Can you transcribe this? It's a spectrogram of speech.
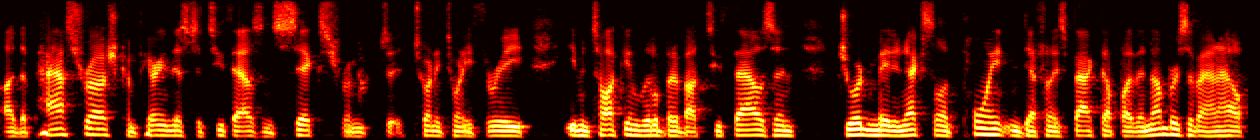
uh, the pass rush, comparing this to 2006 from t- 2023. Even talking a little bit about 2000. Jordan made an excellent point, and definitely is backed up by the numbers about how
